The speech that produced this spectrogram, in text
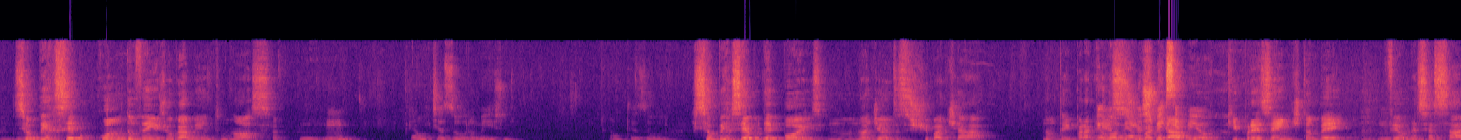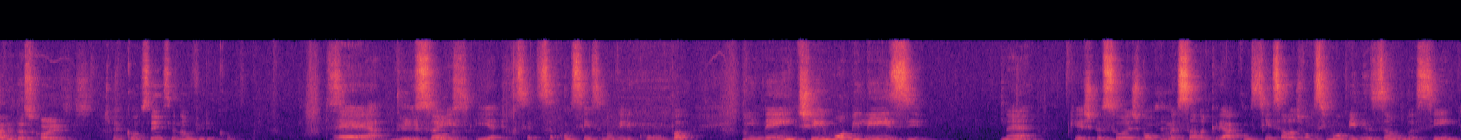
Uhum. Se eu percebo quando vem o julgamento, nossa. Uhum. É um tesouro mesmo. É um tesouro. E se eu percebo depois, não adianta se chibatear. Não tem para que Pelo se menos percebeu. Que presente também. Uhum. Vê o necessário das coisas. Que a consciência não vire culpa. É, vire isso força. aí. E essa consciência não vire culpa e nem te imobilize, né? Porque as pessoas vão começando a criar consciência, elas vão se mobilizando assim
